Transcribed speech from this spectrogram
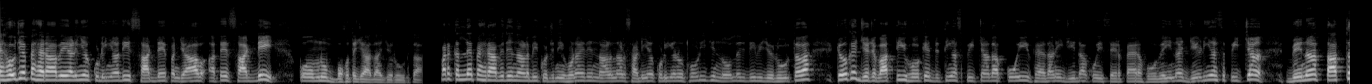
ਇਹੋ ਜਿਹੇ ਪਹਿਰਾਵੇ ਵਾਲੀਆਂ ਕੁੜੀਆਂ ਦੀ ਸਾਡੇ ਪੰਜਾਬ ਅਤੇ ਸਾਡੀ ਕੌਮ ਨੂੰ ਬਹੁਤ ਜ਼ਿਆਦਾ ਜ਼ਰੂਰਤ ਆ। ਪਰ ਇਕੱਲੇ ਪਹਿਰਾਵੇ ਦੇ ਨਾਲ ਵੀ ਕੁਝ ਨਹੀਂ ਹੋਣਾ, ਇਹਦੇ ਨਾਲ ਨਾਲ ਸਾਡੀਆਂ ਕੁੜੀਆਂ ਨੂੰ ਥੋੜੀ ਜਿਹੀ ਨੌਲੇਜ ਦੀ ਵੀ ਜ਼ਰੂਰਤ ਵਾ, ਕਿਉਂਕਿ ਜਜ਼ਬਾਤੀ ਹੋ ਕੇ ਦਿੱਤੀਆਂ ਸਪੀਚਾਂ ਦਾ ਕੋਈ ਫਾਇਦਾ ਨਹੀਂ, ਜਿਹਦਾ ਕੋਈ ਸਿਰ ਪੈਰ ਹੋਵੇ ਹੀ ਨਾ, ਜਿਹੜੀਆਂ ਸਪੀਚਾਂ ਬਿਨਾਂ ਤੱਤ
